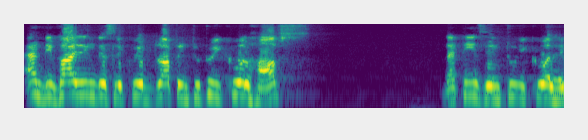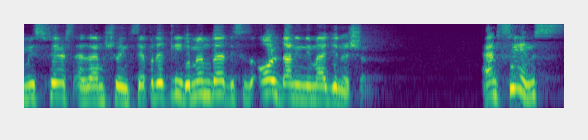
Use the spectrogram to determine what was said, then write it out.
and dividing this liquid drop into two equal halves that is in two equal hemispheres as I am showing separately. Remember this is all done in imagination. And since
